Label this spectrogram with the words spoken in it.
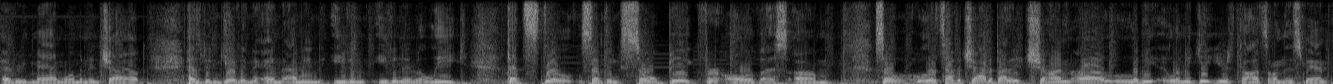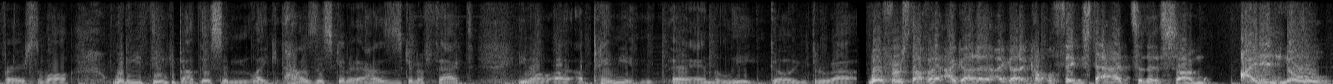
every man, woman, and child has been given. And I mean, even even in a league, that's still something so big for all of us. Um, so let's have a chat about it, Sean uh, let me let me get your thoughts on this, man. First of all, what do you think about this, and like, how's this gonna how's this gonna affect, you know, uh, opinion uh, and the league going throughout? Well, first off, I, I got a I got a couple things to add to this. Um, I didn't know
